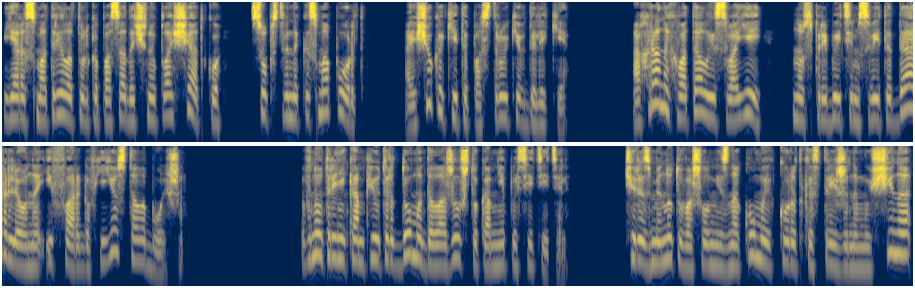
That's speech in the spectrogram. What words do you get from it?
Я рассмотрела только посадочную площадку, собственный космопорт, а еще какие-то постройки вдалеке. Охраны хватало и своей, но с прибытием свиты Дарлеона и фаргов ее стало больше. Внутренний компьютер дома доложил, что ко мне посетитель. Через минуту вошел незнакомый, коротко стриженный мужчина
